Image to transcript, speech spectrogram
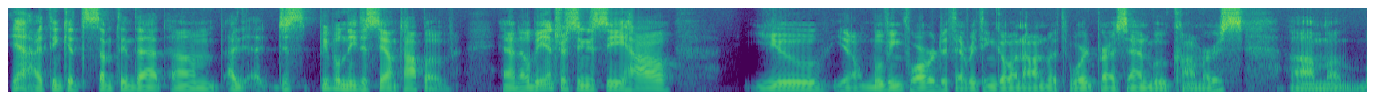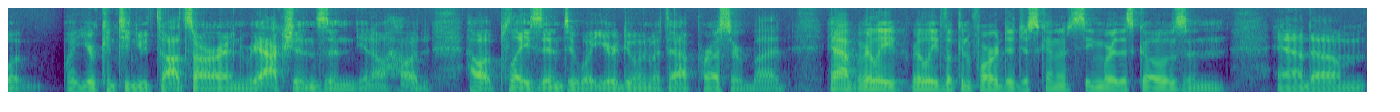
yeah, I think it's something that um, I, I just people need to stay on top of. And it'll be interesting to see how you, you know, moving forward with everything going on with WordPress and WooCommerce, um, what what your continued thoughts are and reactions, and you know how it how it plays into what you're doing with AppPresser. But yeah, really, really looking forward to just kind of seeing where this goes, and and um,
